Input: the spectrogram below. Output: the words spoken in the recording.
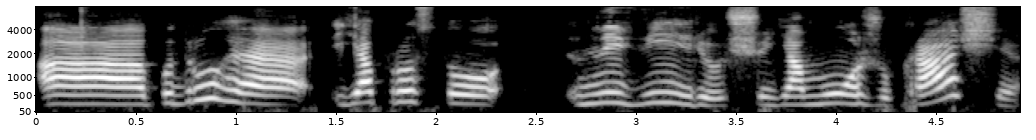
А по-друге, я просто не вірю, що я можу краще,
